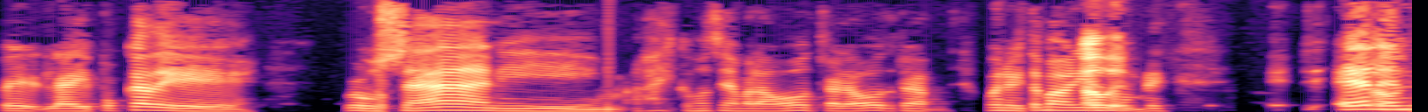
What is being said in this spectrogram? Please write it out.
la época de Roseanne y, ay, ¿cómo se llama la otra? La otra. Bueno, ahorita me va a venir el nombre. Ellen,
